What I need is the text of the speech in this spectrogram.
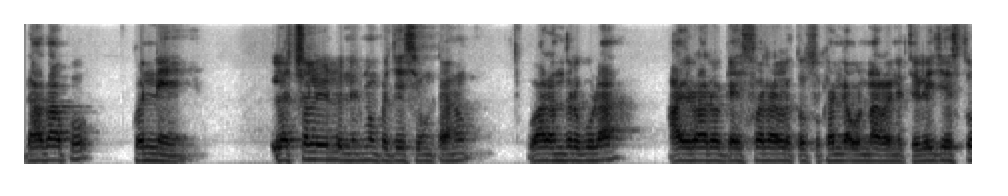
దాదాపు కొన్ని లక్షల ఇళ్ళు నిర్మింపజేసి ఉంటాను. వారందరూ కూడా ఆయురారోగ్య ఐశ్వర్యాలతో సుఖంగా ఉన్నారని తెలియజేస్తూ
